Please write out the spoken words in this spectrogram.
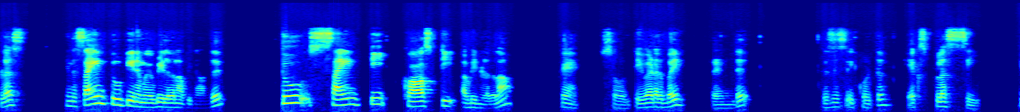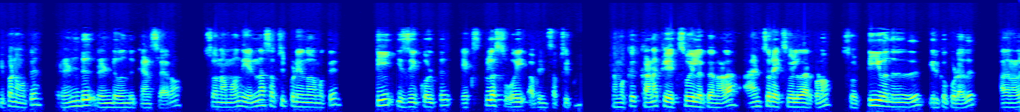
ப்ளஸ் இந்த சைன் டூ டி நம்ம எப்படி எழுதலாம் அப்படின்னா வந்து two sine t cos t அப்படின்னு எழுதலாம். ஓகே ஸோ டிவைடர் பை ரெண்டு. This is equal to x plus c இப்போ நமக்கு ரெண்டு ரெண்டு வந்து கேன்சல் ஆயிரும். ஸோ நம்ம வந்து என்ன சப்ஸ்டிட் பண்ணியிருந்தோம் நமக்கு? T is equal to x plus y அப்படின்னு சப்ஸ்டிட் பண்ணி நமக்கு கணக்கு எக்ஸ் ஒயில் இருக்கிறதுனால ஆன்சர் எக்ஸ் ஒயில் தான் இருக்கணும். ஸோ டி வந்து இருக்கக்கூடாது. அதனால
